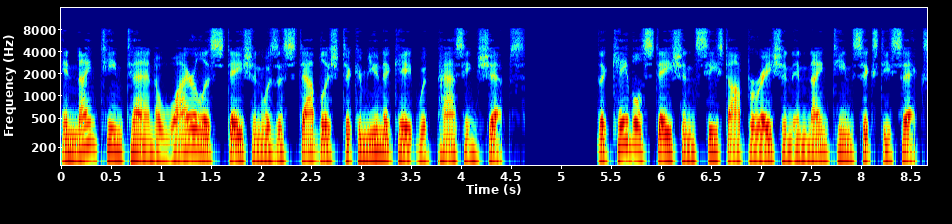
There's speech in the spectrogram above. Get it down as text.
In 1910 a wireless station was established to communicate with passing ships. The cable station ceased operation in 1966.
